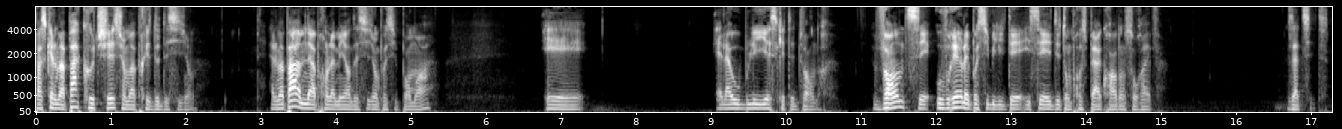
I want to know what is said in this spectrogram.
Parce qu'elle m'a pas coaché sur ma prise de décision. Elle m'a pas amené à prendre la meilleure décision possible pour moi. Et elle a oublié ce qu'était de vendre. Vendre, c'est ouvrir les possibilités et c'est aider ton prospect à croire dans son rêve. That's it.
